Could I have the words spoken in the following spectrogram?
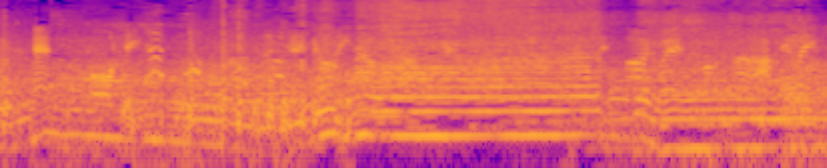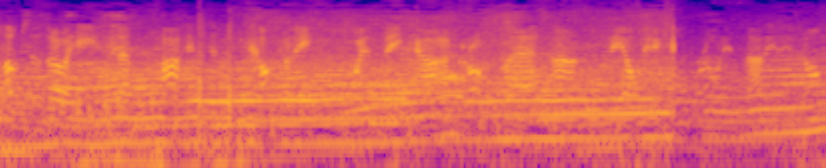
looks as though he's uh, parted company with the car across there at the Ocean Road. Is that own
